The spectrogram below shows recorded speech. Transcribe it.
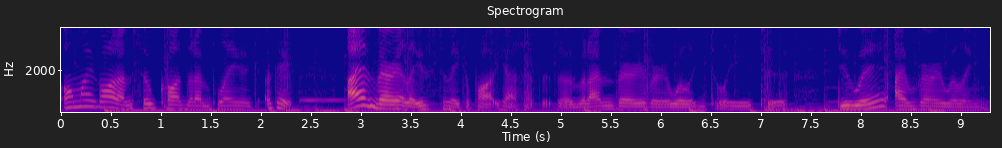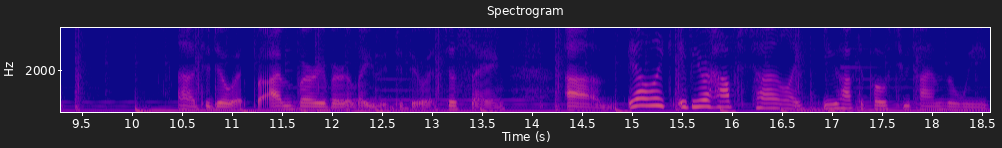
Oh my god, I'm so caught that I'm playing. A... Okay, I am very lazy to make a podcast episode, but I'm very, very willing to to do it. I'm very willing uh, to do it, but I'm very, very lazy to do it. Just saying. Um, yeah, like if you have to time, like you have to post two times a week.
